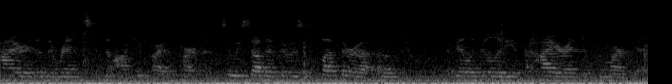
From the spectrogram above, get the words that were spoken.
higher than the rents in the occupied apartments. We saw that there was a plethora of availability at the higher end of the market.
